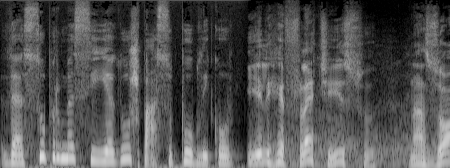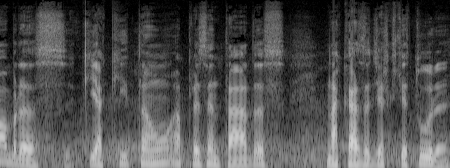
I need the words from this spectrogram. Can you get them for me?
da supremacia do espaço público. E ele reflete isso nas obras que aqui estão apresentadas na Casa de Arquitetura,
